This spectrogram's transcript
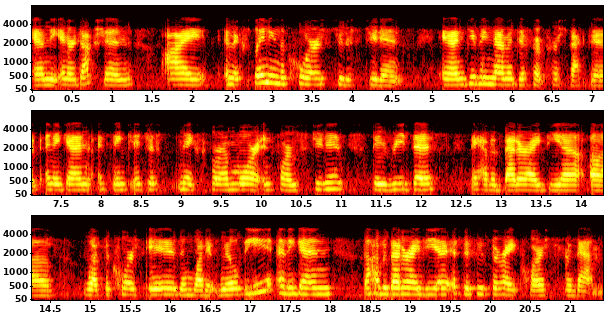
and the introduction, I am explaining the course to the students and giving them a different perspective. And again, I think it just makes for a more informed student. They read this, they have a better idea of what the course is and what it will be. And again, they'll have a better idea if this is the right course for them.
